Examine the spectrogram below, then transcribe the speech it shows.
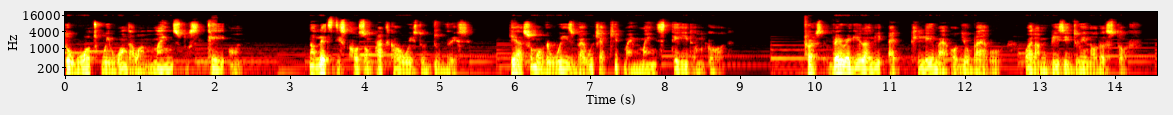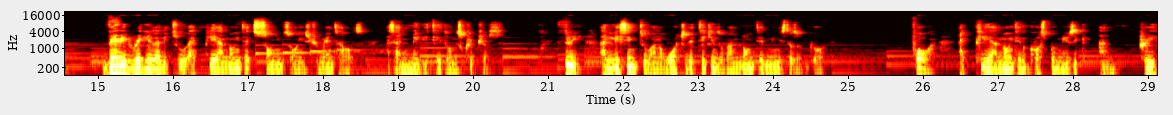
to what we want our minds to stay on. Now, let's discuss some practical ways to do this. Here are some of the ways by which I keep my mind stayed on God. First, very regularly, I play my audio Bible while I'm busy doing other stuff. Very regularly, too, I play anointed songs or instrumentals as I meditate on the scriptures. Three, I listen to and watch the teachings of anointed ministers of God. Four, I play anointed gospel music and pray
